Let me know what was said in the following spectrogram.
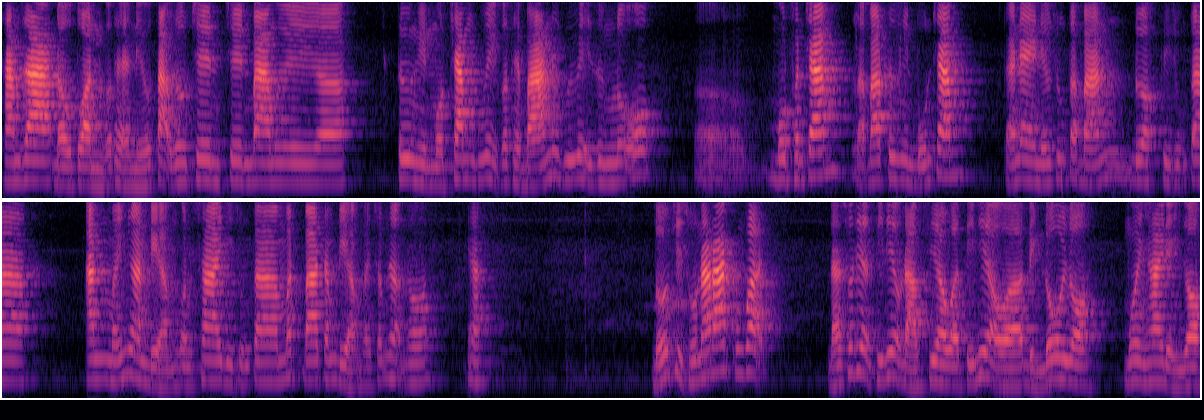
tham gia đầu tuần có thể nếu tạo dâu trên trên 34.100 quý vị có thể bán thì quý vị dừng lỗ một phần trăm là 34.400 cái này nếu chúng ta bán được thì chúng ta ăn mấy ngàn điểm, còn sai thì chúng ta mất 300 điểm, phải chấp nhận thôi nha đối với chỉ số Nasdaq cũng vậy. Đã xuất hiện tín hiệu đảo chiều và tín hiệu ờ, đỉnh đôi rồi, mô hình hai đỉnh rồi.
